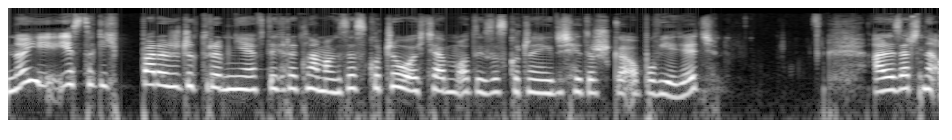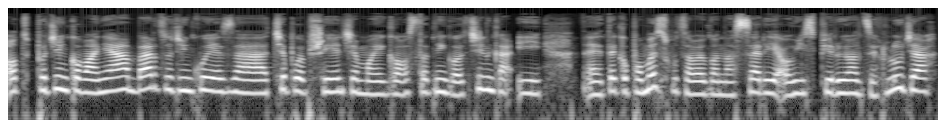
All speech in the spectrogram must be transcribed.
No i jest takich parę rzeczy, które mnie w tych reklamach zaskoczyło i chciałabym o tych zaskoczeniach dzisiaj troszkę opowiedzieć. Ale zacznę od podziękowania. Bardzo dziękuję za ciepłe przyjęcie mojego ostatniego odcinka i e, tego pomysłu całego na serię o inspirujących ludziach,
